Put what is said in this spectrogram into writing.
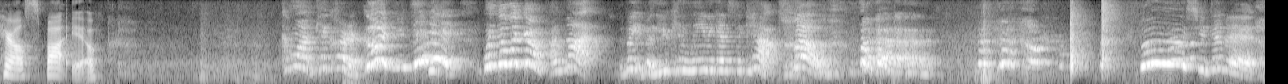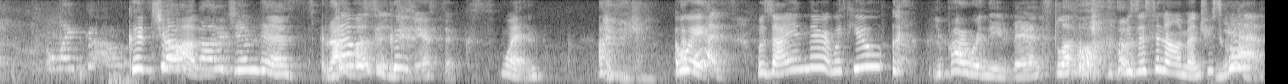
Here, I'll spot you. Come on, kick harder. Good, you did it! Wait, don't let go! I'm not. Wait, but you can lean against the couch. Go! Woo, she did it. Oh my god. Good job. not a gymnast. That was a good- gymnastics. When? I think Oh, wait. was. Was I in there with you? You probably were in the advanced level. Was this in elementary school? Yeah,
